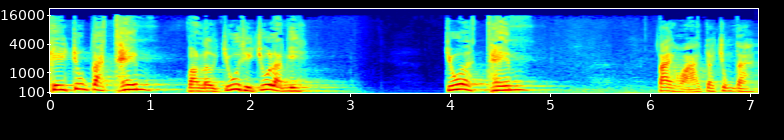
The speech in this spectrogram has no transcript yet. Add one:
Khi chúng ta thêm vào lời Chúa thì Chúa làm gì? Chúa thêm tai họa cho chúng ta.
